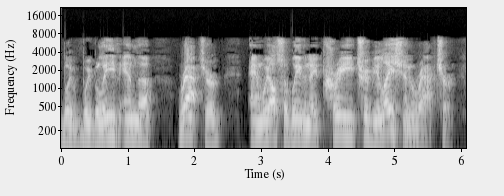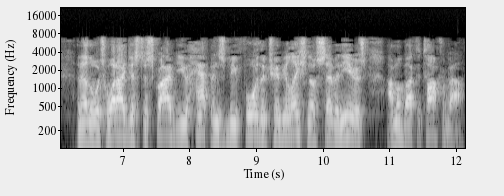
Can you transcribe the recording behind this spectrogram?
we believe in the rapture, and we also believe in a pre-tribulation rapture. In other words, what I just described to you happens before the tribulation, those seven years I'm about to talk about.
